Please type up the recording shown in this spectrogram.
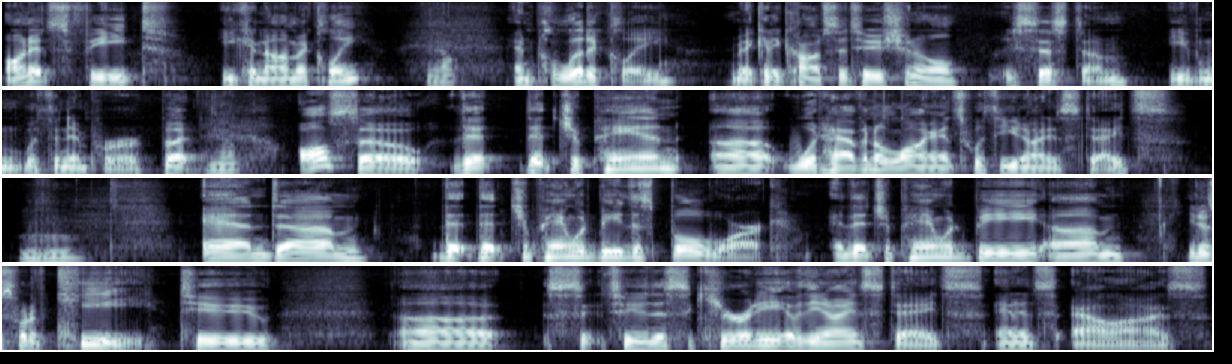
on its feet economically Yep. and politically, make it a constitutional system, even with an emperor, but Yep. also that that Japan uh, would have an alliance with the United States, and um, that that Japan would be this bulwark, and that Japan would be um, you know sort of key to uh, s- to the security of the United States and its allies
